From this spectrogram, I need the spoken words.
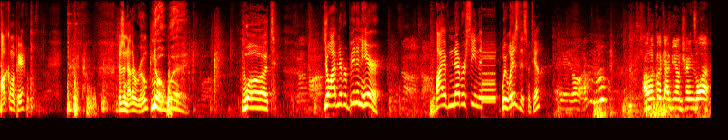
I'll come up here. There's another room. No way. What? Yo, I've never been in here. I have never seen this. Wait, what is this, Mateo? Hey, yo, I don't know. I look like I'd be on trains a lot.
